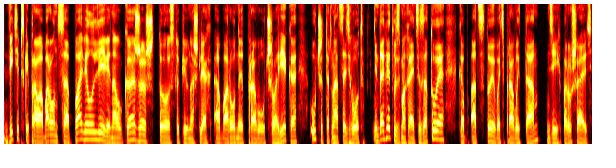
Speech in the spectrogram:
віцебскі праваабаронца павел левінаў кажа што ступіў на шлях абароны правоў чалавека у 14 год. І дагэтуль змагаецца за тое каб адстойваць правы там дзе іх парушаюць.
